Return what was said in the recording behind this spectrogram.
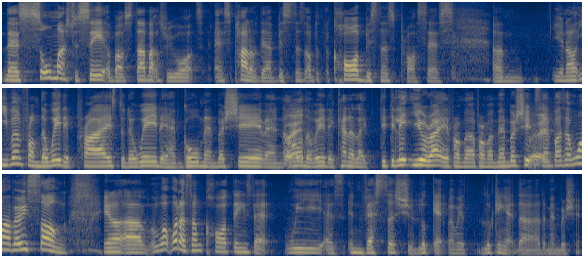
there's so much to say about Starbucks rewards as part of their business, the core business process. Um, you know, even from the way they price to the way they have gold membership and all the way they kind of like titillate you, right, from a, from a membership Right. standpoint. It's like, wow, very song. You know, um, what, what are some core things that we as investors should look at when we're looking at the, the membership?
